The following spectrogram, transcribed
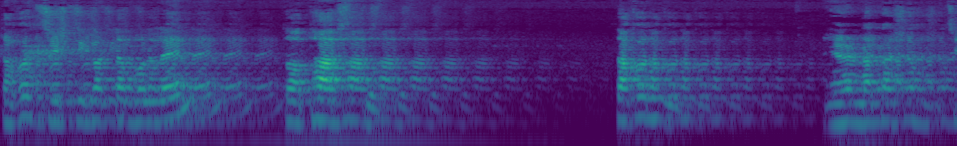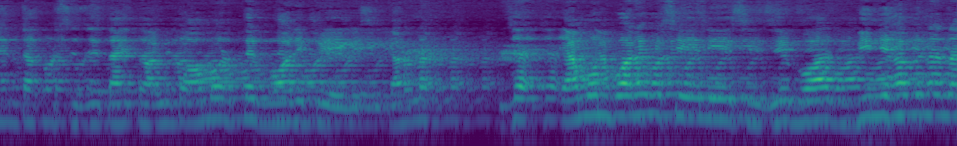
তখন সৃষ্টিকর্তা বললেন, তথাস্তু। তখন চিন্তা করছে যে, তাই তো, আমি তো অমরদের বরই পেয়ে গেছি। যে- এমন বর আমি চেয়ে নিয়েছি, যে বর দিনে হবে না না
